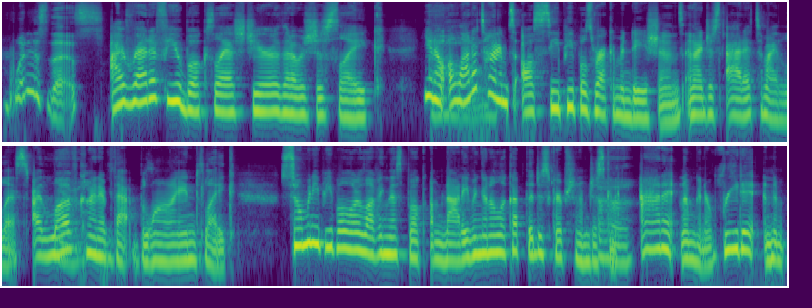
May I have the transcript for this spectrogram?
What is this? I read a few books last year that I was just like, you know, a lot of Oh. times I'll see people's recommendations and I just add it to my list. I love Yeah. kind of that blind, like, so many people are loving this book. I'm not even going to look up the description. I'm just going Uh-huh. to add it and I'm going to read it and I'm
